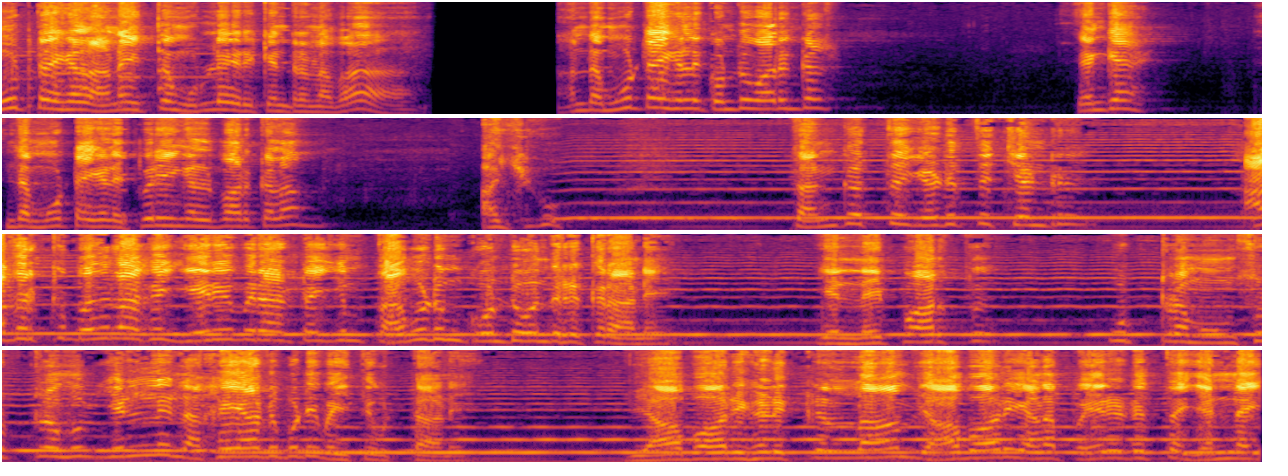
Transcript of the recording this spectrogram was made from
மூட்டைகள் அனைத்தும் உள்ளே இருக்கின்றனவா? அந்த மூட்டைகளை கொண்டு வாருங்கள். எங்க? இந்த மூட்டைகளை பிரியுங்கள் பார்க்கலாம். ஐயோ தங்கத்தை எடுத்துச் சென்று அதற்கு பதிலாக எரிவிராட்டையும் தவிடும் கொண்டு வந்திருக்கிறானே. என்னை பார்த்து உற்றமும் சுற்றமும் எள்ளு நகையாடுபடி வைத்து விட்டானே. வியாபாரிகளுக்கெல்லாம் வியாபாரி என பெயரெடுத்த என்னை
